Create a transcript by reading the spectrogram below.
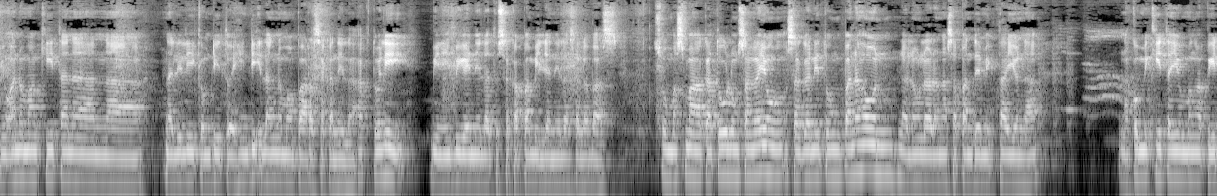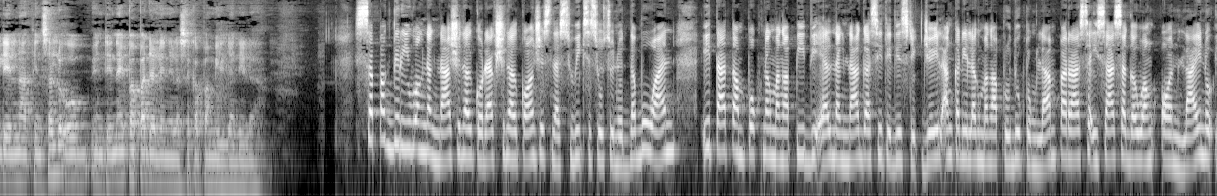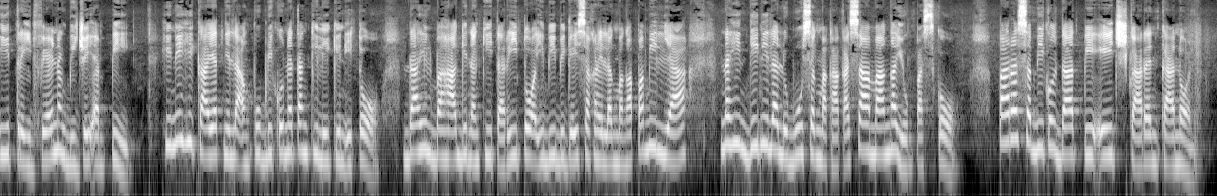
yung anumang kita na, na nalilikom dito ay hindi lang naman para sa kanila. Actually, binibigay nila to sa kapamilya nila sa labas. So mas makakatulong sa ngayon sa ganitong panahon, lalong-lalo na sa pandemic tayo na na kumikita yung mga PDL natin sa loob and then ay papadala nila sa kapamilya nila. Sa pagdiriwang ng National Correctional Consciousness Week sa susunod na buwan, itatampok ng mga PDL ng Naga City District Jail ang kanilang mga produktong lampara sa isasagawang online o e-trade fair ng BJMP. Hinihikayat nila ang publiko na tangkilikin ito dahil bahagi ng kita rito ay ibibigay sa kanilang mga pamilya na hindi nila lubusang makakasama ngayong Pasko. Para sa Bicol.ph, Karen Canon.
